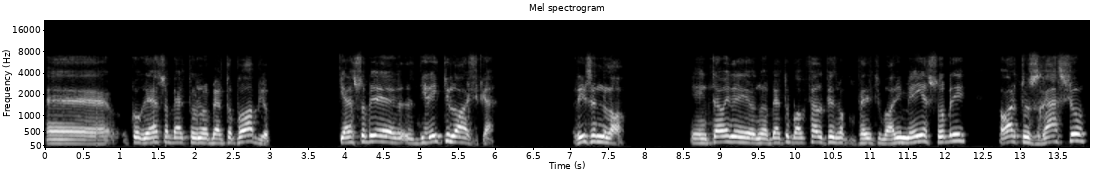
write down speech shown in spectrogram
é, o congresso aberto pelo Norberto Bobbio, que era sobre direito e lógica. Reason Law. Então, ele, o Norberto Bob fez uma conferência de uma hora e meia sobre ortus ratio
